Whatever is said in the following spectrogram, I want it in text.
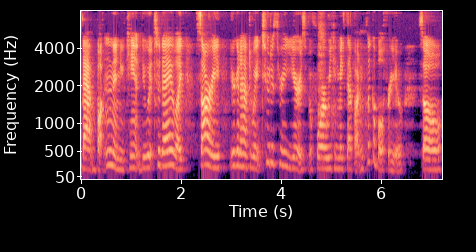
that button and you can't do it today. Like, sorry, you're going to have to wait two to three years before we can make that button clickable for you. So,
